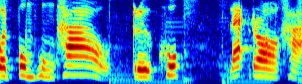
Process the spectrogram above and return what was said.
กดปุ่มหุงข้าว หรือคลุก และรอค่ะ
